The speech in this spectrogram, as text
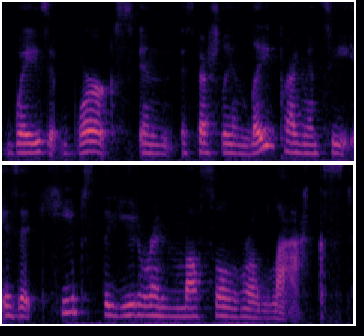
ways it works in especially in late pregnancy is it keeps the uterine muscle relaxed.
